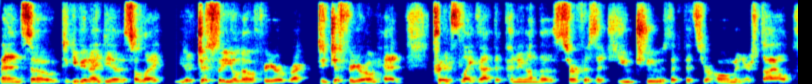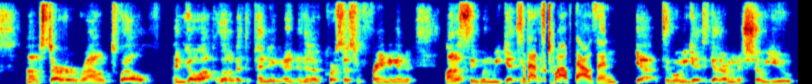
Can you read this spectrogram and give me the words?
And so to give you an idea, so like, you know, just so you'll know for your rec- just for your own head, prints like that, depending on the surface that you choose that fits your home and your style, um, start around 12 and go up a little bit depending. And, and, then of course there's some framing. And honestly, when we get together, so that's 12,000. Yeah. To, when we get together, I'm going to show you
